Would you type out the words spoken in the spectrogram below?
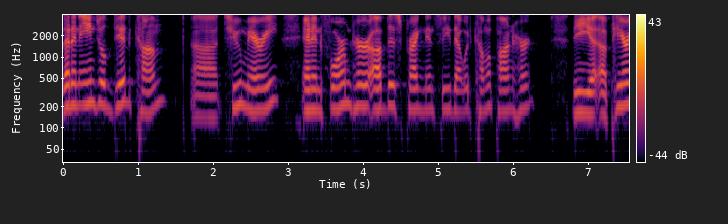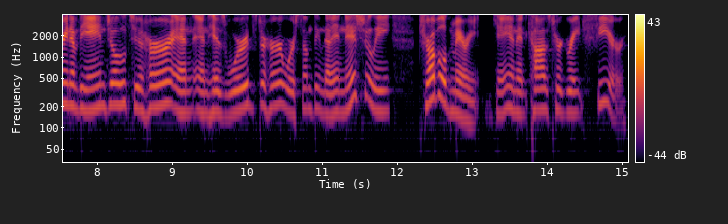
that an angel did come uh, to Mary and informed her of this pregnancy that would come upon her. The uh, appearing of the angel to her and, and his words to her were something that initially troubled Mary, okay, and it caused her great fear.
